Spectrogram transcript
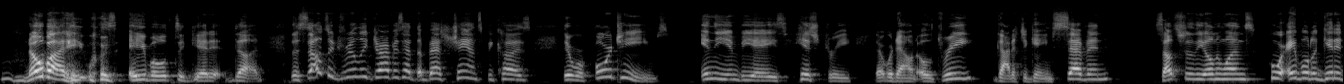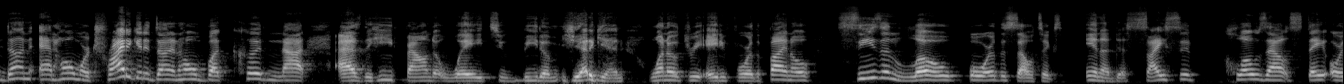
Nobody was able to get it done. The Celtics really, Jarvis, had the best chance because there were four teams in the NBA's history that were down 0-3, got it to game seven. Celtics are the only ones who were able to get it done at home or try to get it done at home, but could not as the Heat found a way to beat them yet again. 103-84, the final season low for the Celtics in a decisive closeout stay or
